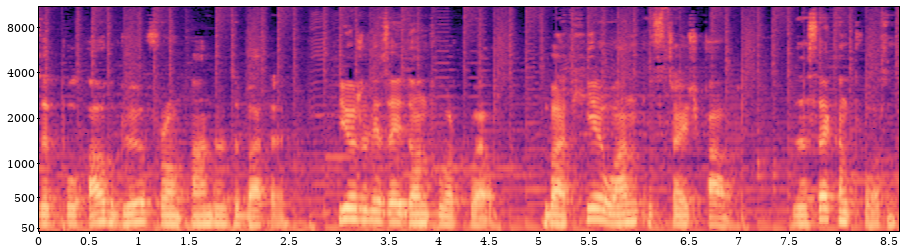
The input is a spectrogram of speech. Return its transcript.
that pull out glue from under the battery. Usually they don't work well, but here one is stretched out. The second wasn't.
